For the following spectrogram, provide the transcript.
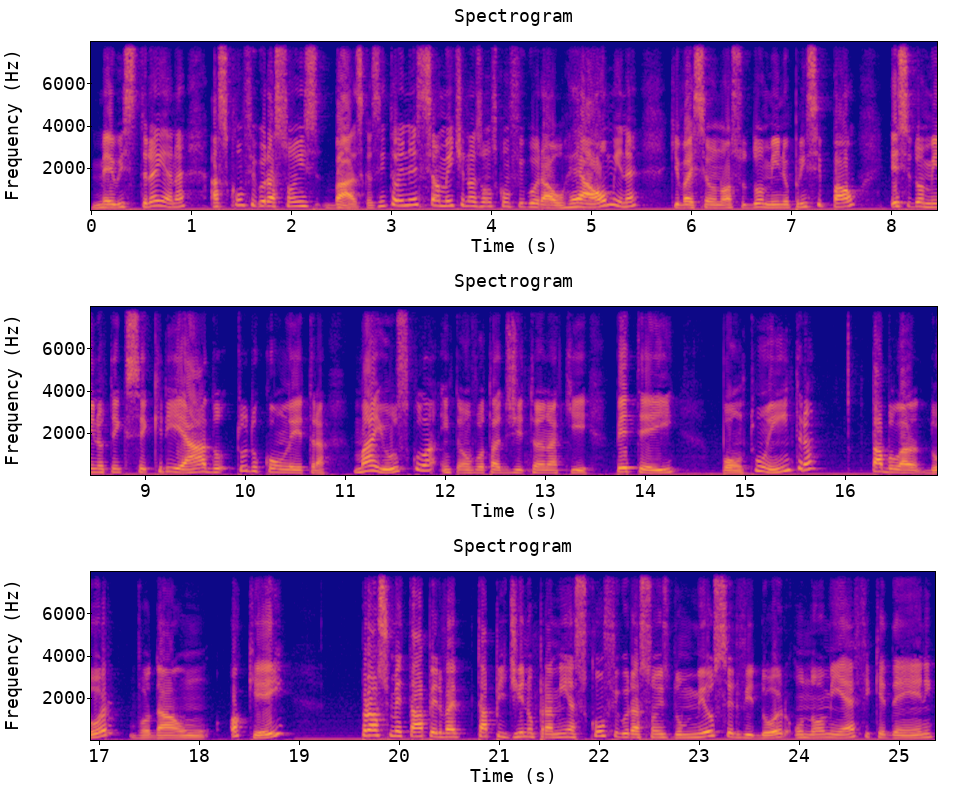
meio estranha, né? As configurações básicas. Então inicialmente nós vamos configurar o Realme, né? Que vai ser o nosso domínio principal. Esse domínio tem que ser criado tudo com letra maiúscula. Então eu vou estar tá digitando aqui PTI ponto intra, tabulador, vou dar um OK. Próxima etapa ele vai estar tá pedindo para mim as configurações do meu servidor, o nome FQDN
